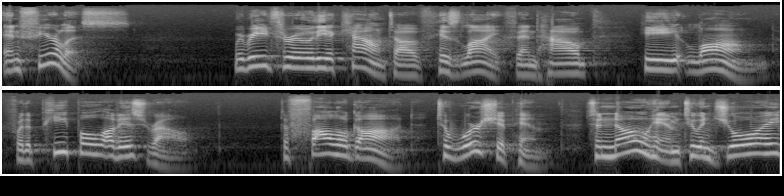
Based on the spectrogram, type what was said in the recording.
and fearless. We read through the account of his life and how he longed for the people of Israel to follow God, to worship him, to know Him, to enjoy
